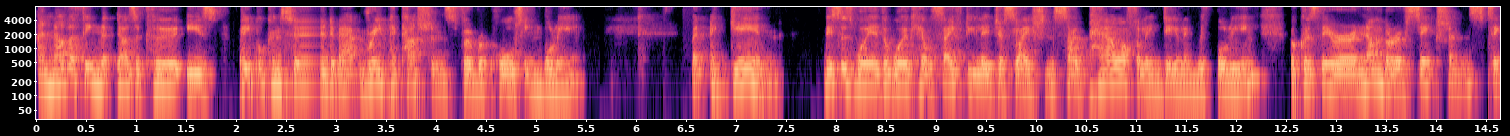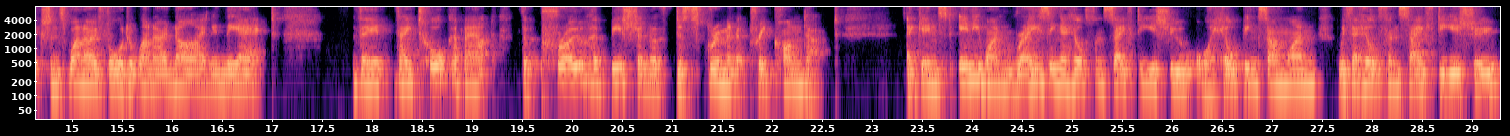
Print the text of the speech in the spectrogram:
Another thing that does occur is people concerned about repercussions for reporting bullying. But again, this is where the work health safety legislation is so powerful in dealing with bullying because there are a number of sections, sections 104 to 109 in the Act, they, they talk about the prohibition of discriminatory conduct against anyone raising a health and safety issue or helping someone with a health and safety issue.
